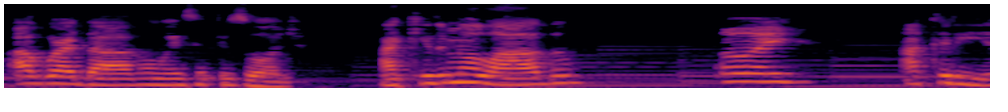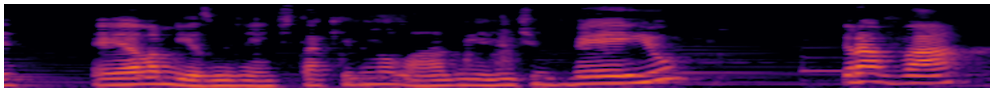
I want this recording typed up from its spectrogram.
aguardavam esse episódio. Aqui do meu lado. Oi. A Cria. É ela mesma, gente. Tá aqui do meu lado. E a gente veio gravar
